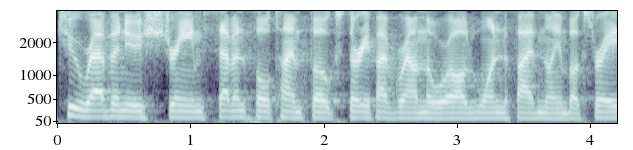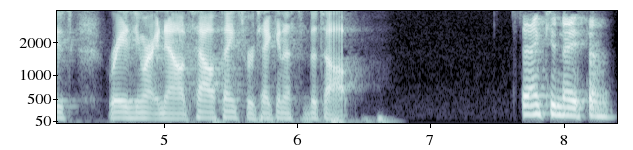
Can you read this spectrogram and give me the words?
Two revenue streams, seven full time folks, 35 around the world, one to five million bucks raised, raising right now. Tal, thanks for taking us to the top. Thank you, Nathan.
